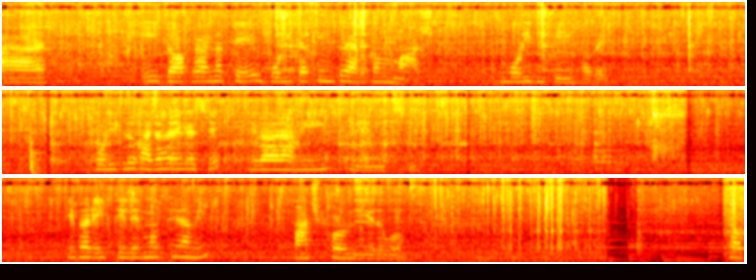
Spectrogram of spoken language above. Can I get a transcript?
আর এই টক রান্নাতে বড়িটা কিন্তু একদম মাস্ট বড়ি দিতেই হবে। বড়িগুলো ভাজা হয়ে গেছে, এবার আমি তুলে নিচ্ছি। এবার এই তেলের মধ্যে আমি পাঁচ ফোড়ন দিয়ে দেবো। সব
